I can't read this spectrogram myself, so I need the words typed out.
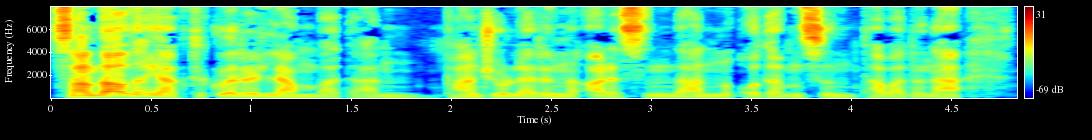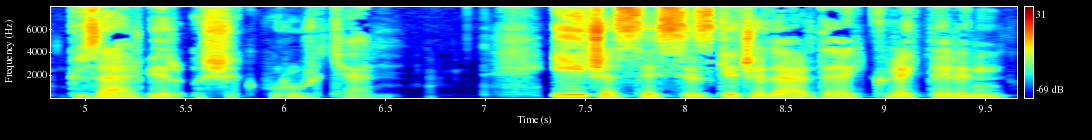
Sandalda yaktıkları lambadan, pancurların arasından odamızın tavanına güzel bir ışık vururken, iyice sessiz gecelerde küreklerin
